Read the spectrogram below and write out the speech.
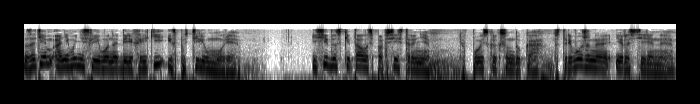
Затем они вынесли его на берег реки и спустили в море. Исида скиталась по всей стране в поисках сундука, встревоженная и растерянная.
